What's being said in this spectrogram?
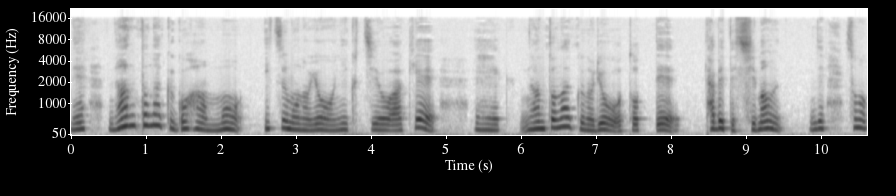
ね、なんとなくご飯もいつものように口を開け、えー、なんとなくの量をとって食べてしまうでその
